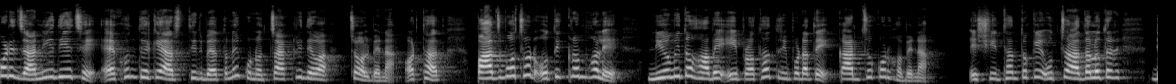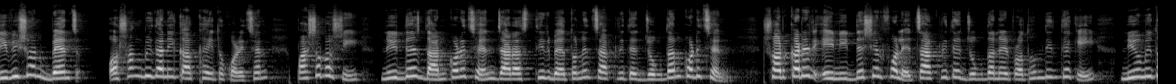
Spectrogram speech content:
করে জানিয়ে দিয়েছে, এখন থেকে আর স্থির বেতনে কোনো চাকরি দেওয়া চলবে না। অর্থাৎ পাঁচ বছর অতিক্রম হলে নিয়মিত হবে এই প্রথা ত্রিপুরাতে কার্যকর হবে না। এই সিদ্ধান্তকে উচ্চ আদালতের ডিভিশন বেঞ্চ অসাংবিধানিক আখ্যায়িত করেছেন। পাশাপাশি নির্দেশ দান করেছেন যারা স্থির বেতনে চাকরিতে যোগদান করেছেন। সরকারের এই নির্দেশের ফলে চাকরিতে যোগদানের প্রথম দিন থেকেই নিয়মিত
